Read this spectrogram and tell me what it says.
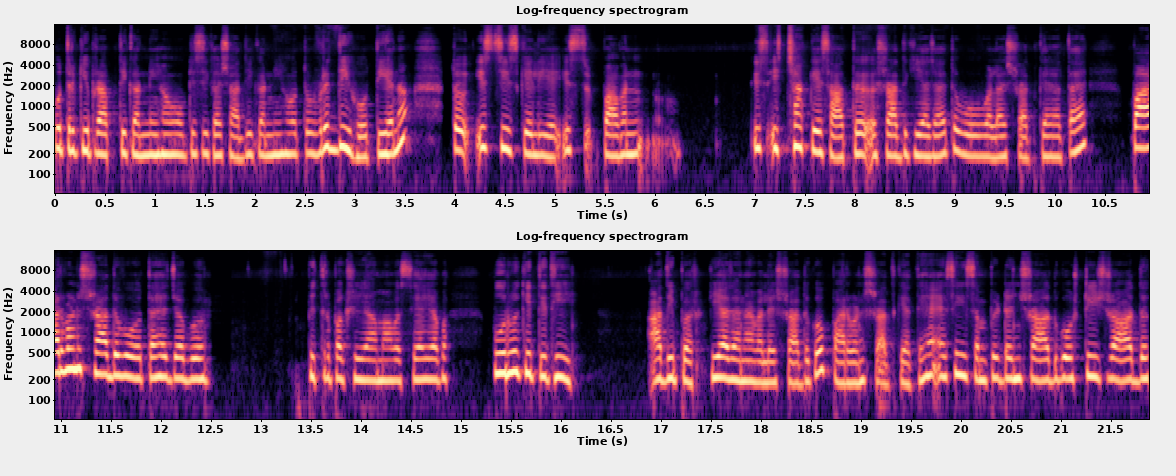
पुत्र की प्राप्ति करनी हो, किसी का शादी करनी हो तो वृद्धि होती है ना? तो इस चीज़ के लिए, इस पावन इस इच्छा के साथ श्राद्ध किया जाए तो वो वाला श्राद्ध किया जाता है। पार्वण श्राद्ध वो होता है जब पितृपक्ष या अमावस्या या पूर्व की तिथि आदि पर किया जाने वाले श्राद्ध को पार्वण श्राद्ध कहते हैं। ऐसे ही संपीडन श्राद्ध, गोष्ठी श्राद्ध,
